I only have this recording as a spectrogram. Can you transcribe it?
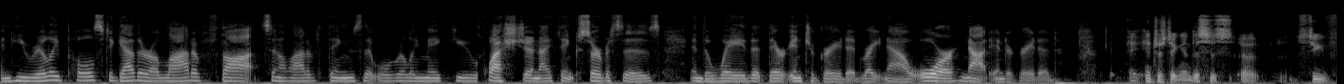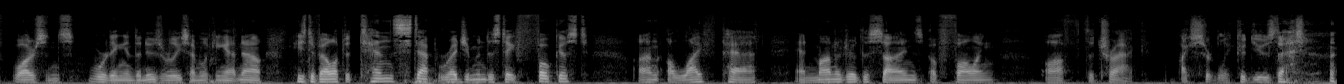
And he really pulls together a lot of thoughts and a lot of things that will really make you question, I think, services in the way that they're integrated right now or not integrated. Interesting, and this is uh, Steve Watterson's wording in the news release I'm looking at now. He's developed a 10 step regimen to stay focused on a life path and monitor the signs of falling off the track. I certainly could use that.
